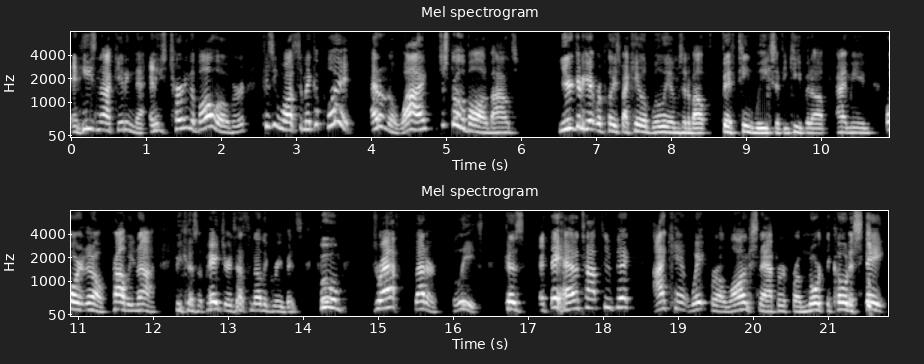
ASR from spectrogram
And he's not getting that. And he's turning the ball over because he wants to make a play. I don't know why. Just throw the ball out of bounds. You're going to get replaced by Caleb Williams in about 15 weeks if you keep it up. I mean, or no, probably not because the Patriots, that's another grievance. Boom, draft better, please. Because if they have a top two pick, I can't wait for a long snapper from North Dakota State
